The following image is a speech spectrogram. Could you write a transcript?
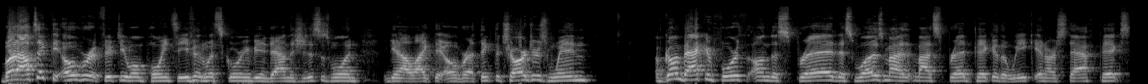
But I'll take the over at 51 points, even with scoring being down this year. This is one, again, I like the over. I think the Chargers win I've gone back and forth on the spread. This was my, my spread pick of the week in our staff picks.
